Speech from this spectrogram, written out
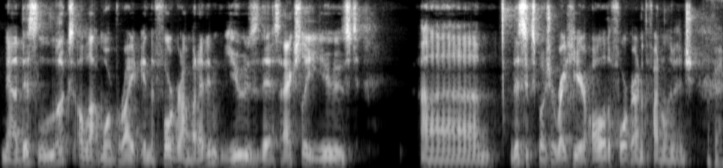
Now this looks a lot more bright in the foreground, but I didn't use this. I actually used um, this exposure right here, all the foreground of the final image. Okay.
